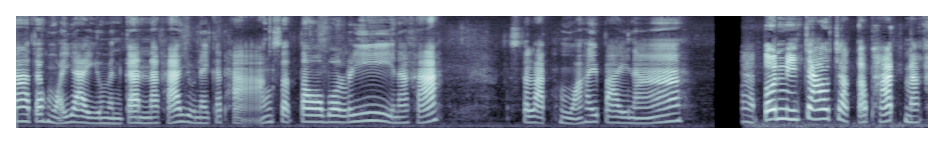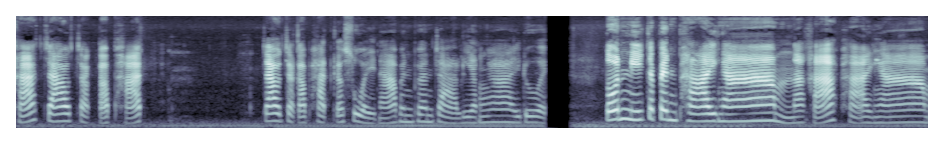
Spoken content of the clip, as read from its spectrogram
น่าจะหัวใหญ่อยู่เหมือนกันนะคะ อยู่ในกระถางสตรอเบอรี่นะคะ สลัดหัวให้ไปนะอ่าต้นนี้เจ้าจักรพรรดินะคะ เจ้าจักรพรรดิเจ้าจักรพรรดิก็สวยนะเพื่อนๆจ๋าเลี้ยงง่ายด้วย ต้นนี้จะเป็นพายงามนะคะพายงาม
